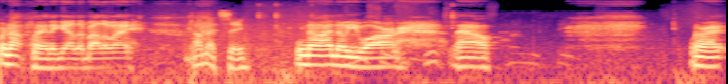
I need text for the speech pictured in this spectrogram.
We're not playing together, by the way. I'm at C. No, I know you are. Now. All right.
